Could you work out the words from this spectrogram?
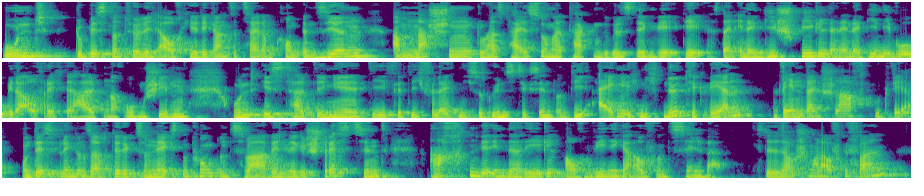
und du bist natürlich auch hier die ganze Zeit am Kompensieren, am Naschen, du hast Heißhungerattacken, du willst irgendwie die, dein Energiespiegel, dein Energieniveau wieder aufrechterhalten, nach oben schieben und isst halt Dinge, die für dich vielleicht nicht so günstig sind und die eigentlich nicht nötig wären, wenn dein Schlaf gut wäre. Und das bringt uns auch direkt zum nächsten Punkt und zwar, wenn wir gestresst sind, achten wir in der Regel auch weniger auf uns selber. Ist dir das auch schon mal aufgefallen?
